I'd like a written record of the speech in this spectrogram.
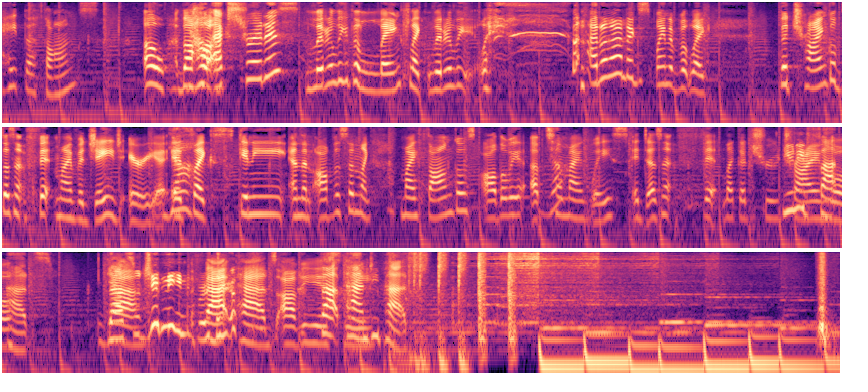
hate the thongs. Oh, The how hot- extra it is? Literally the length, like literally, like I don't know how to explain it, but like the triangle doesn't fit my vajayjay area. Yeah. It's like skinny, and then all of a sudden, like my thong goes all the way up Yeah. to my waist. It doesn't fit like a true You triangle. need fat pads. Yeah. That's what you need for Fat pads, obviously. Fat panty pads.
